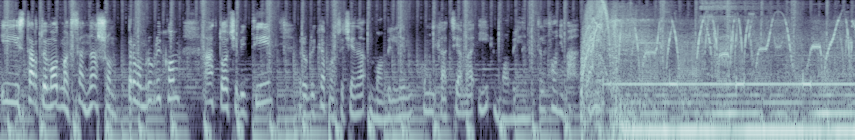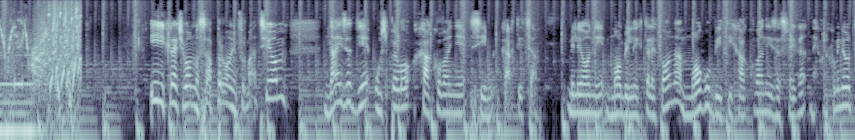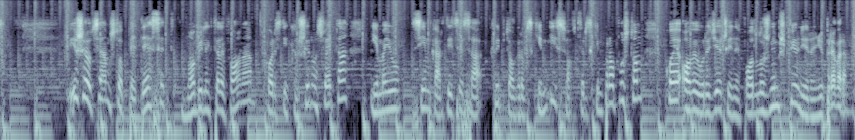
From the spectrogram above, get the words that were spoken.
I startujemo odmah sa našom prvom rubrikom, a to će biti rubrika posvećena mobilnim komunikacijama i mobilnim telefonima. I krećemo odmah sa prvom informacijom. Najzad je uspelo hakovanje SIM kartica. Milioni mobilnih telefona mogu biti hakovani za svega nekoliko minuta. Više od 750 mobilnih telefona korisnika širom sveta imaju SIM kartice sa kriptografskim i softverskim propustom koje ove uređaje čine podložnim špioniranju i prevarama.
